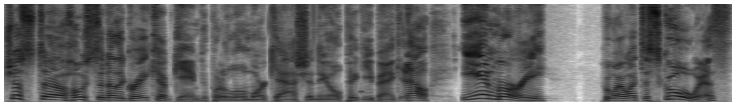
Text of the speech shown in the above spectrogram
Just uh, host another Grey Cup game to put a little more cash in the old piggy bank. Now, Ian Murray, who I went to school with,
